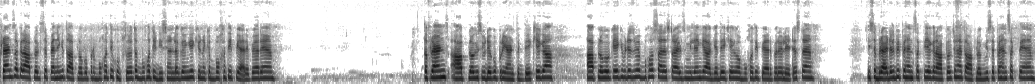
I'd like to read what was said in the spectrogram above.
फ्रेंड्स अगर आप लोग इसे पहनेंगे तो आप लोगों पर बहुत ही खूबसूरत और बहुत ही डिसेंट लगेंगे, क्योंकि बहुत ही प्यारे प्यारे हैं। तो फ्रेंड्स आप लोग इस वीडियो को पूरी एंड तक देखिएगा। आप लोगों के एक वीडियोज़ में बहुत सारे स्टाइल्स मिलेंगे, आगे देखिएगा, बहुत ही प्यारे प्यारे लेटेस्ट हैं। इसे ब्राइडल भी पहन सकती है, अगर आप लोग चाहें तो आप लोग भी इसे पहन सकते हैं।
